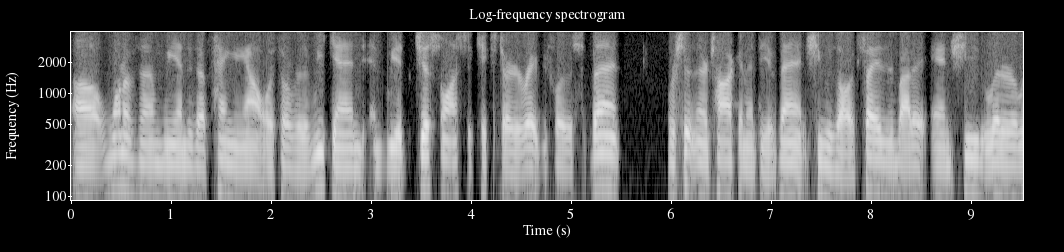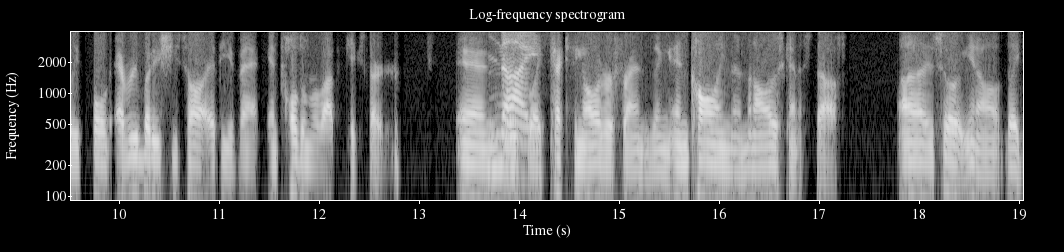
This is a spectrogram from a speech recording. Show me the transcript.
uh, one of them we ended up hanging out with over the weekend, and we had just launched a Kickstarter right before this event. We're sitting there talking at the event. She was all excited about it, and she literally pulled everybody she saw at the event and told them about the Kickstarter, and Nice. was like texting all of her friends and, and calling them and all this kind of stuff. Uh, so you know, like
